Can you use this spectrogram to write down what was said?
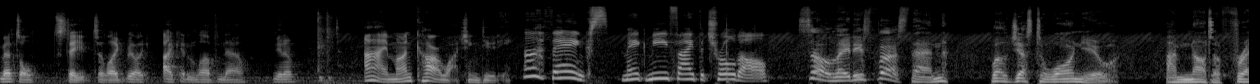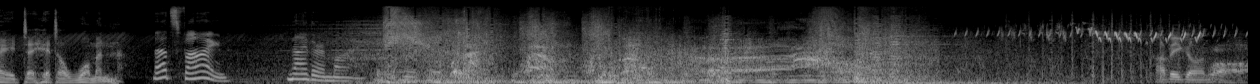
mental state to like be like I can love now. You know. I'm on car watching duty. Thanks. Make me fight the troll doll. So, ladies first then. Well, just to warn you, I'm not afraid to hit a woman. That's fine. Neither am I. Abe gone.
